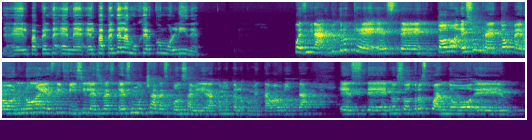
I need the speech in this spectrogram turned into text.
el papel de, el, papel de la mujer como líder? Pues mira, yo creo que este, todo es un reto, pero no es difícil, es, es mucha responsabilidad, como te lo comentaba ahorita. Este, nosotros cuando eh,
